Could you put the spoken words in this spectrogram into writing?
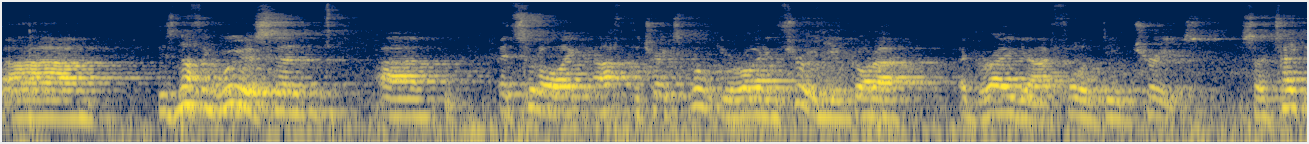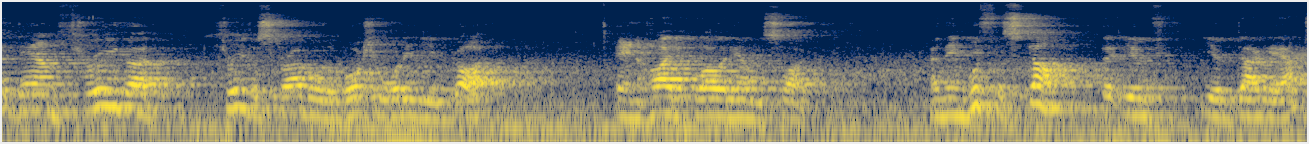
Um, there's nothing worse than um, it's sort of like after the track's built, you're riding through and you've got a, a graveyard full of dead trees. So take it down through the through the scrub or the bush or whatever you've got, and hide it lower down the slope. And then with the stump that you've you've dug out,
